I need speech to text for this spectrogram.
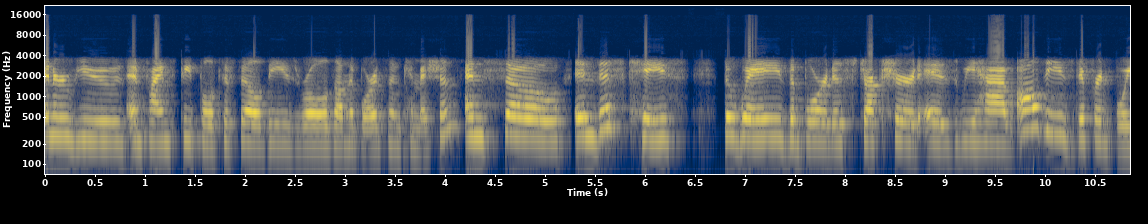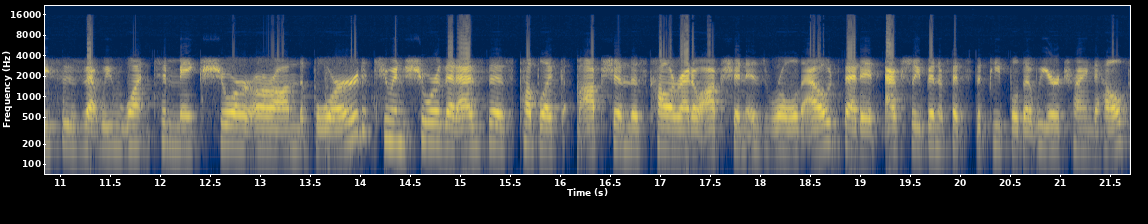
interviews, and finds people to fill these roles on the boards and commissions. And so in this case, the way the board is structured is we have all these different voices that we want to make sure are on the board to ensure that as this public option, this Colorado option is rolled out, that it actually benefits the people that we are trying to help.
